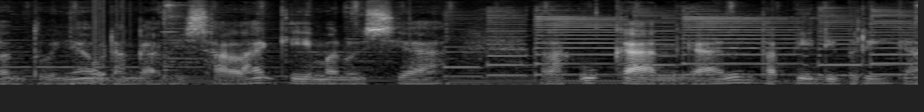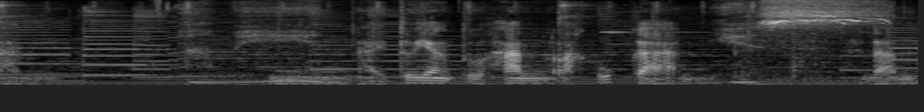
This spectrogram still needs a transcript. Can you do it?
tentunya udah nggak bisa lagi manusia lakukan kan, tapi diberikan. Amin. Hmm, nah itu yang Tuhan lakukan. Yes dan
